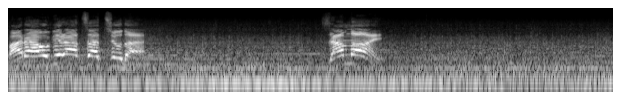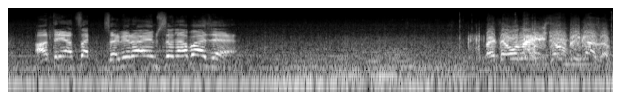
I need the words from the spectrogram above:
Пора убираться отсюда! За мной! Отряд со... Собираемся на базе! ПТО на ждем приказов!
